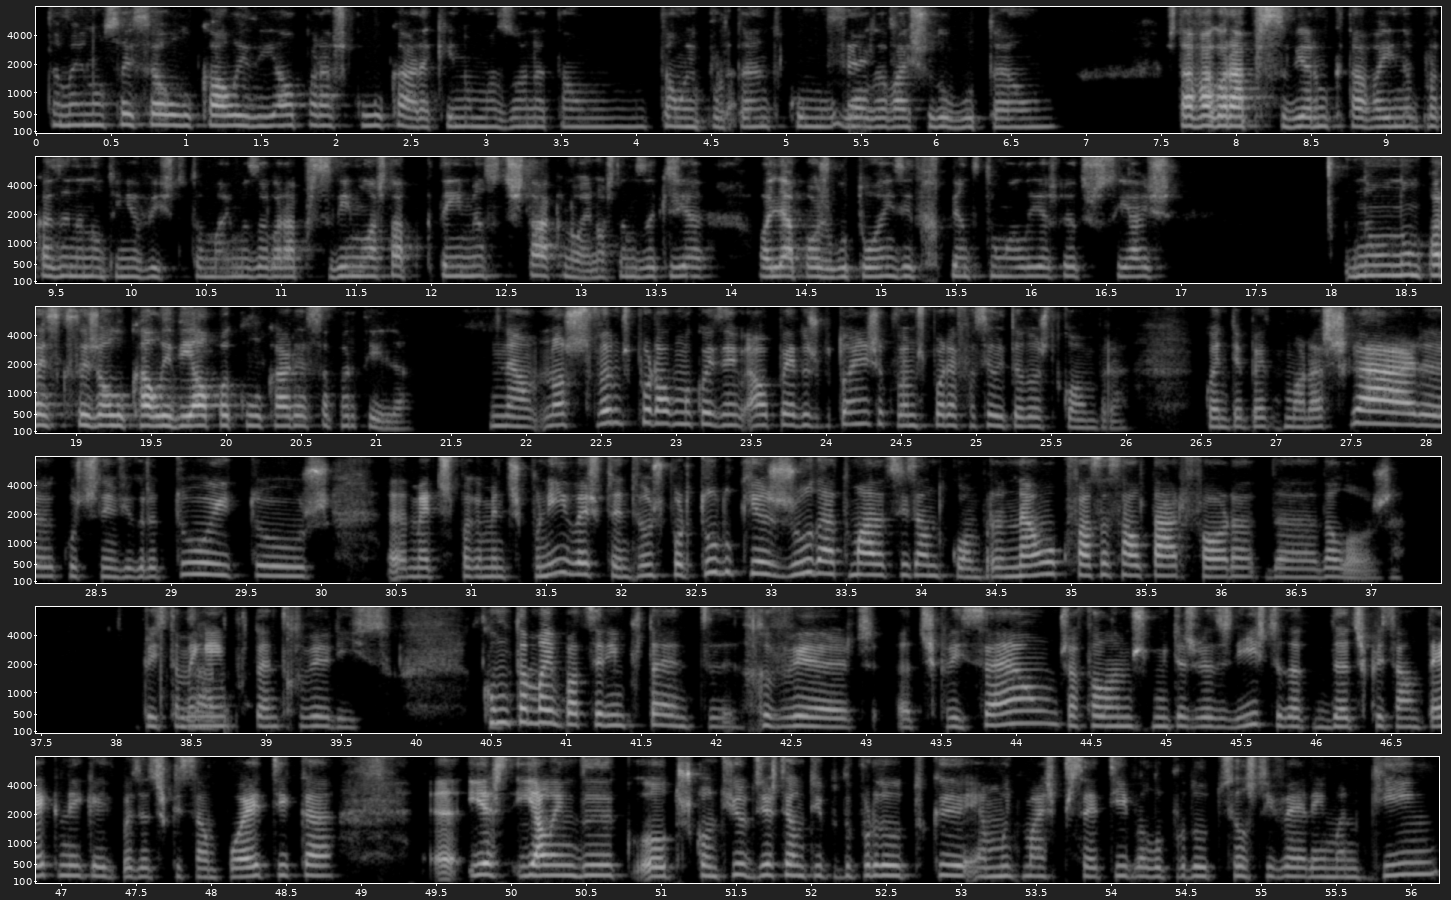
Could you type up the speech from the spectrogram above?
também não sei se é o local ideal para as colocar aqui numa zona tão, tão importante como certo. logo abaixo do botão. Estava agora a perceber-me que estava ainda, por acaso ainda não tinha visto também, mas agora percebi-me, lá está, porque tem imenso destaque, não é? Nós estamos aqui Sim. a olhar para os botões e de repente estão ali as redes sociais. Não, não me parece que seja o local ideal para colocar essa partilha. Não, nós vamos pôr alguma coisa ao pé dos botões, o que vamos pôr é facilitadores de compra quanto tempo é que demora a chegar, uh, custos de envio gratuitos, uh, métodos de pagamento disponíveis. Portanto, vamos pôr tudo o que ajuda a tomar a decisão de compra, não o que faça saltar fora da, da loja. Por isso também é Exato. é importante rever isso. Como também pode ser importante rever a descrição, já falamos muitas vezes disto, da, da descrição técnica e depois a descrição poética. Uh, este, e além de outros conteúdos, este é um tipo de produto que é muito mais perceptível o produto se ele estiver em manequim,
